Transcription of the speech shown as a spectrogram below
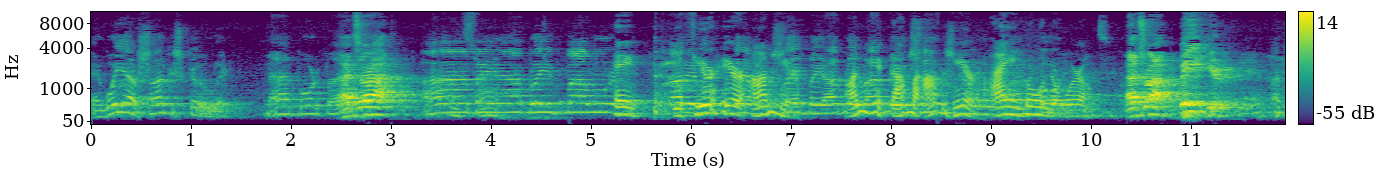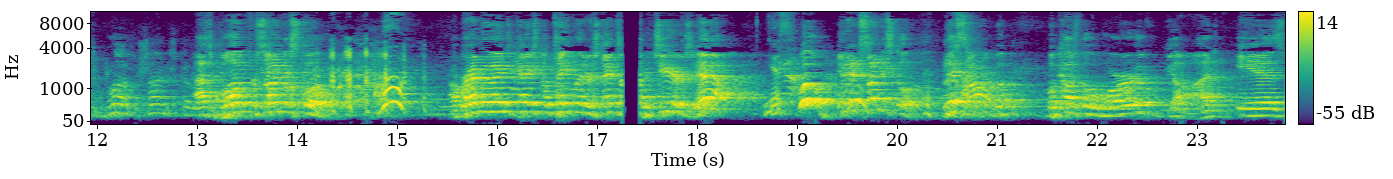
and we have Sunday school at nine forty-five. That's right. I mean, I believe if I wanted. Hey, I if didn't you're here, I'm here. me, I believe I'm I'd here. be in I'm, I'm here. I ain't going nowhere else. That's right. Be here. That's a plug for Sunday school. That's a plug for Sunday school. A brand new educational team leader stands up and cheers. Yeah. Yes. Woo! Get in Sunday school. Listen, because the Word of God is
